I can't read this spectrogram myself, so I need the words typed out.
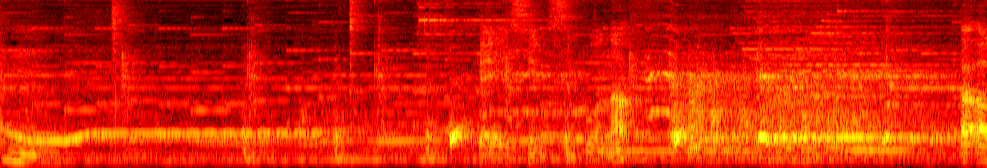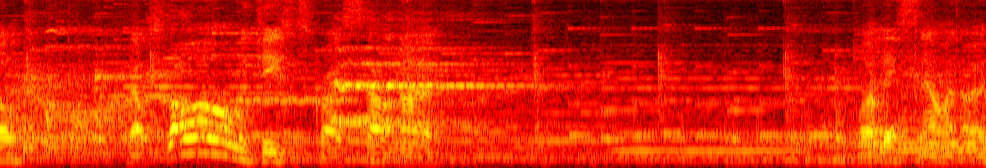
Hmm. Okay, it seems simple enough. Uh-oh. That was... Oh, Jesus Christ. Oh, no. Well, at least now I know.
